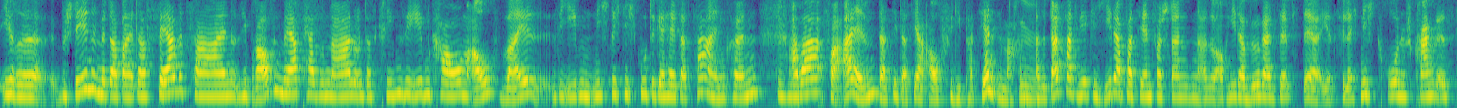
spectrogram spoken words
ihre bestehenden Mitarbeiter fair bezahlen. Sie brauchen mehr Personal und das kriegen sie eben kaum, auch weil sie eben nicht richtig gute Gehälter zahlen können. Mhm. Aber vor allem, dass sie das ja auch für die Patienten machen. Mhm. Also das hat wirklich jeder Patient verstanden, also auch jeder Bürger, selbst der jetzt vielleicht nicht chronisch krank ist.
